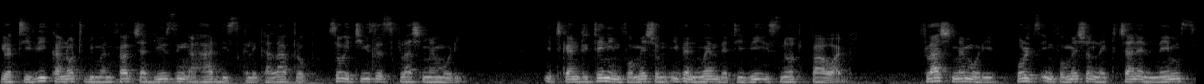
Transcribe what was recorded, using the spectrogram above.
your TV cannot be manufactured using a hard disk like a laptop, so it uses flash memory. It can retain information even when the TV is not powered. Flash memory holds information like channel names,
